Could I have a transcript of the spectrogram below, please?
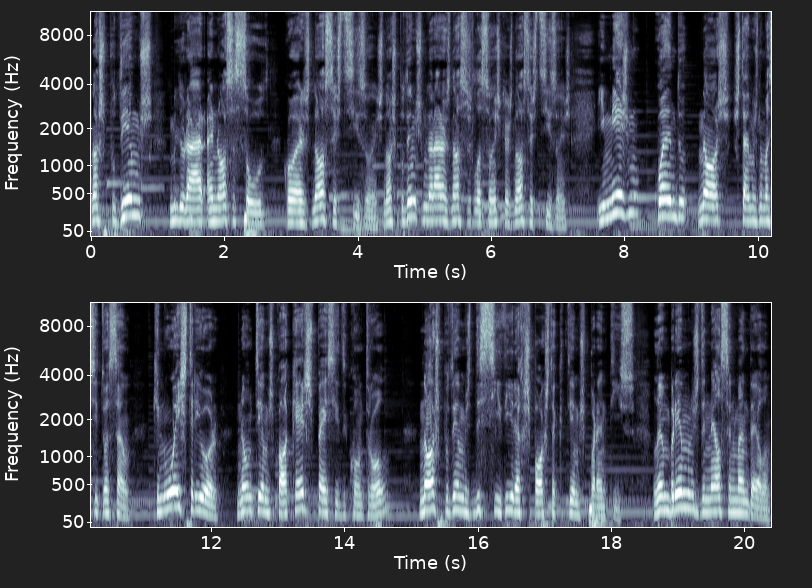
Nós podemos melhorar a nossa saúde com as nossas decisões. Nós podemos melhorar as nossas relações com as nossas decisões. E mesmo quando nós estamos numa situação que no exterior não temos qualquer espécie de controle, nós podemos decidir a resposta que temos perante isso. Lembremos-nos de Nelson Mandela,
